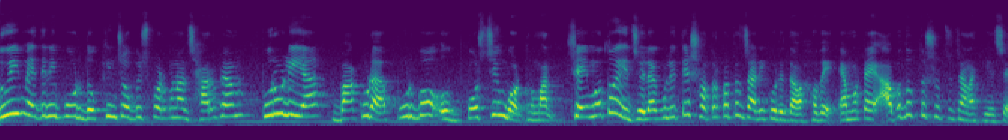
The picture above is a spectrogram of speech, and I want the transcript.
দুই মেদিনীপুর, দক্ষিণ চব্বিশ পরগনা, ঝাড়গ্রাম, পুরুলিয়া, বাঁকুড়া, পূর্ব ও পশ্চিম বর্ধমান। সেই মতো এই জেলাগুলিতে সতর্কতা জারি করে দেওয়া হবে, এমনটাই আবদপ্তর সূত্রে জানা গিয়েছে।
